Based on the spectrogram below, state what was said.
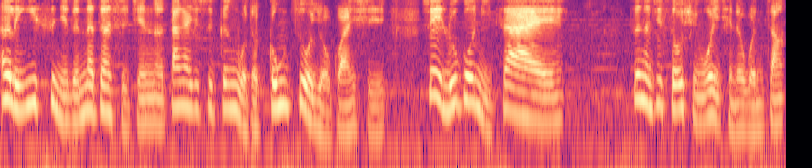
二零一四年的那段时间呢，大概就是跟我的工作有关系。所以如果你在真的去搜寻我以前的文章，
